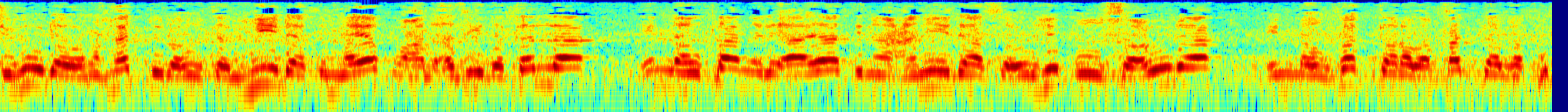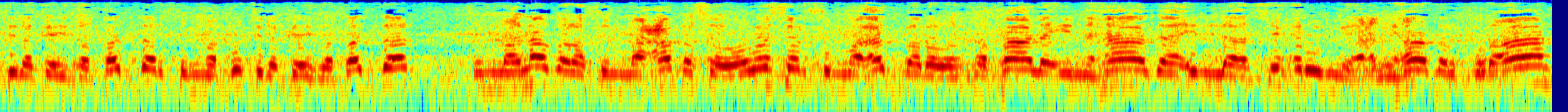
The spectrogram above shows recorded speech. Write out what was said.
شهودا ومهدت له تمهيدا ثم يطمع أن أزيد كلا. إنه كان لآياتنا عنيدا سأرهقه صعودا. إنه فكر وقدر وقتل كيف قدر ثم قتل كيف قدر ثم نظر ثم عبس وبشر ثم أدبر وقال إن هذا إلا سحر يعني هذا القرآن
